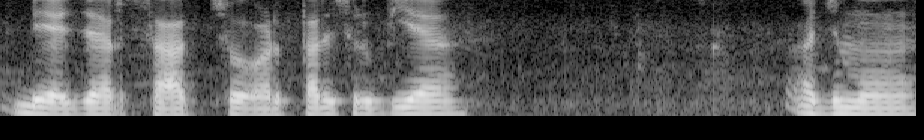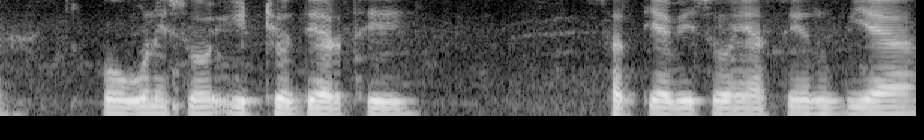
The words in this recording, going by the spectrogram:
બે હજાર સાતસો અડતાલીસ રૂપિયા અજમો ઓગણીસો ઇઠ્યોતેરથી સત્યાવીસો એંસી રૂપિયા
